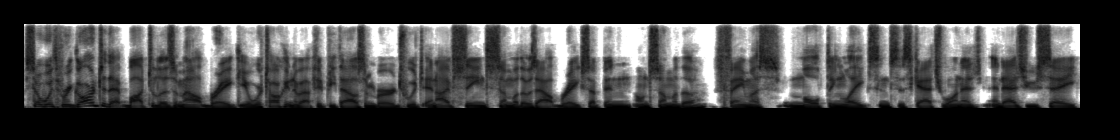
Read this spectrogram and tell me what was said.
So with regard to that botulism outbreak, you know, we're talking about fifty thousand birds, which and I've seen some of those outbreaks up in on some of the famous molting lakes in Saskatchewan, and, and as you say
